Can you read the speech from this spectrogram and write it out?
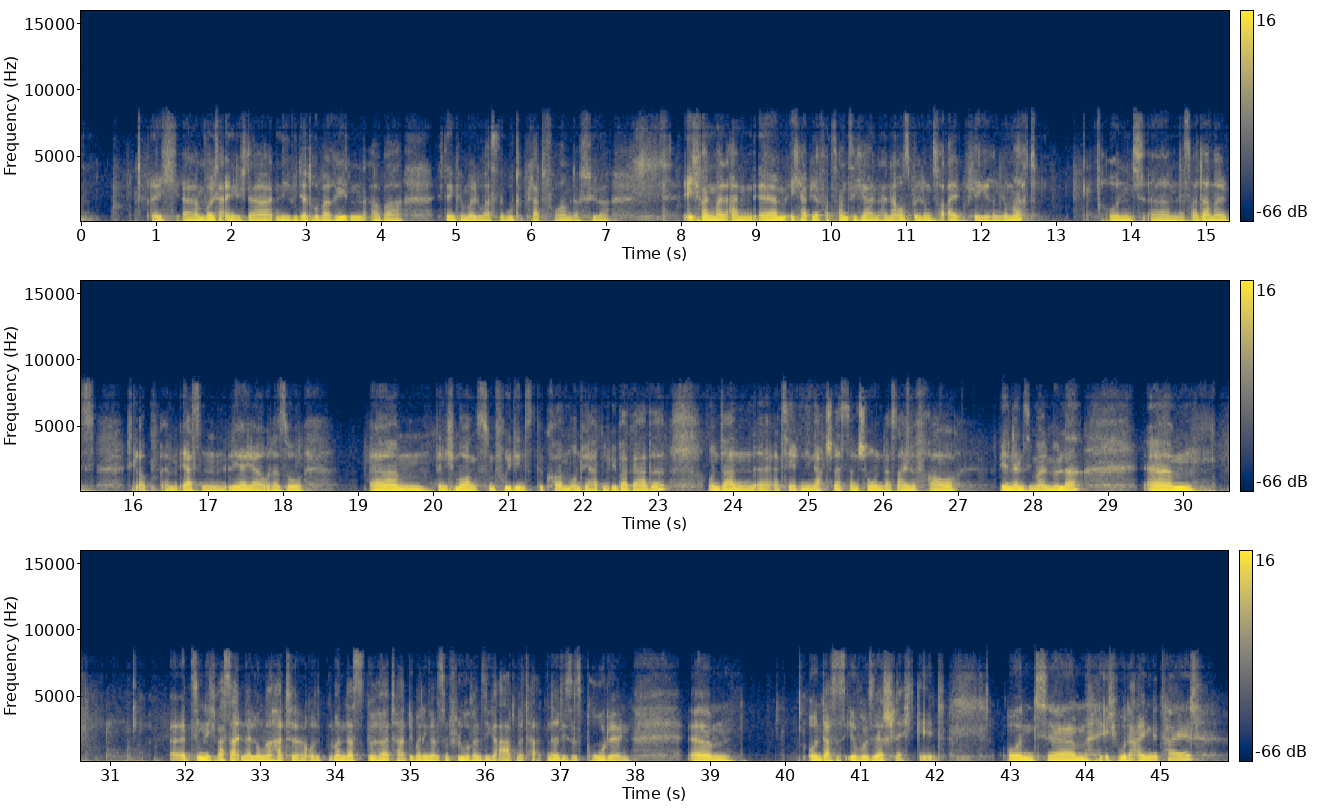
Ich ähm, wollte eigentlich da nie wieder drüber reden, aber ich denke mal, du hast eine gute Plattform dafür. Ich fange mal an. Ähm, ich habe ja vor 20 Jahren eine Ausbildung zur Altenpflegerin gemacht. Und ähm, das war damals, ich glaube, im ersten Lehrjahr oder so, ähm, bin ich morgens zum Frühdienst gekommen und wir hatten Übergabe. Und dann äh, erzählten die Nachtschwestern schon, dass eine Frau, wir nennen sie mal Müller, ähm, äh, ziemlich Wasser in der Lunge hatte und man das gehört hat über den ganzen Flur, wenn sie geatmet hat, ne? dieses Brodeln. Ähm, und dass es ihr wohl sehr schlecht geht. Und ähm, ich wurde eingeteilt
